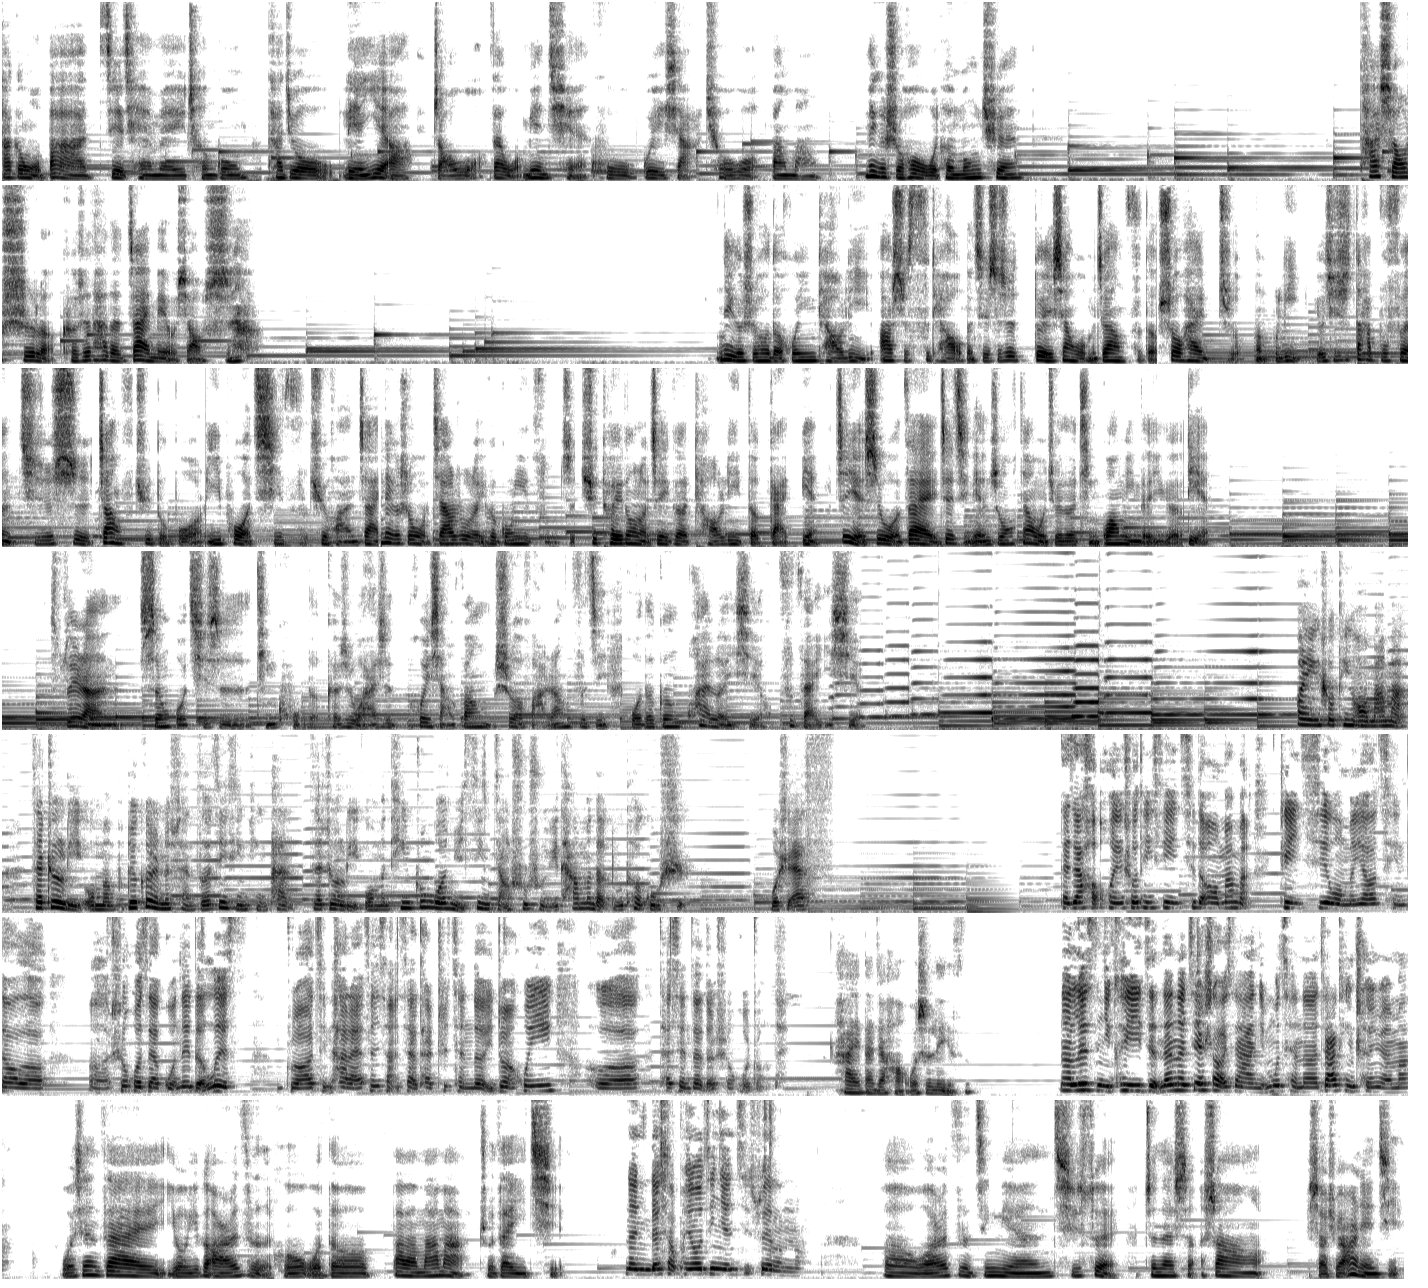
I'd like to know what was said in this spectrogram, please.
他跟我爸借钱没成功，他就连夜啊找我，在我面前哭跪下求我帮忙。那个时候我很蒙圈，他消失了，可是他的债没有消失。那个时候的婚姻条例二十四条，其实是对像我们这样子的受害者很不利，尤其是大部分其实是丈夫去赌博，逼迫妻子去还债。那个时候我加入了一个公益组织，去推动了这个条例的改变，这也是我在这几年中让我觉得挺光明的一个点。虽然生活其实挺苦的，可是我还是会想方设法让自己活得更快乐一些、自在一些。欢迎收听哦妈妈，在这里我们不对个人的选择进行评判，在这里我们听中国女性讲述属于她们的独特故事。我是 S，大家好，欢迎收听新一期的哦妈妈。这一期我们邀请到了呃生活在国内的 Liz，主要请她来分享一下她之前的一段婚姻和她现在的生活状态。嗨，大家好，我是 Liz。那 Liz，你可以简单的介绍一下你目前的家庭成员吗？我现在有一个儿子和我的爸爸妈妈住在一起。那你的小朋友今年几岁了呢？呃，我儿子今年七岁，正在上上小学二年级。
